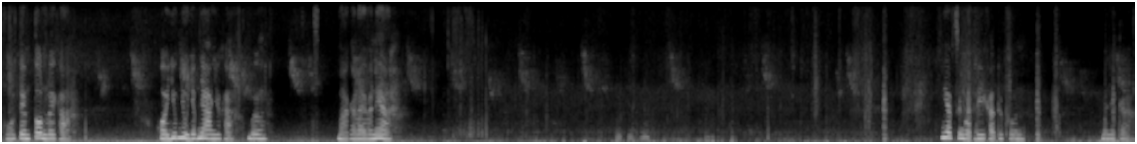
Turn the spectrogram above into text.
โหเต็มต้นเลยค่ะหอยยุบหยุ่นยับยางอยู่ค่ะ เบิ้งหมากอะไรวะเนี่ย งียบสงบดีค่ะทุกคนบรรยากาศ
